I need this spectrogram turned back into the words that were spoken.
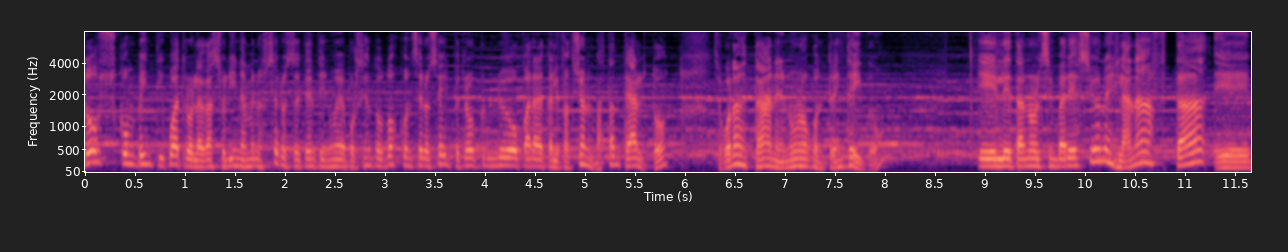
2,24 la gasolina, menos 0,79%, 2,06 el petróleo para calefacción, bastante alto, ¿se acuerdan? Estaban en 1,32. El etanol sin variaciones, la nafta, eh,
